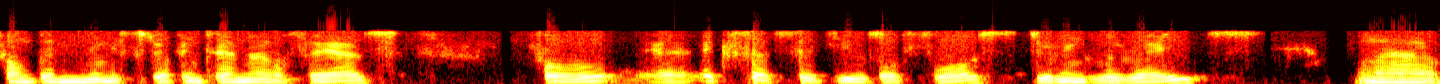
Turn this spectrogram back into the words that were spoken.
from the Ministry of Internal Affairs for uh, excessive use of force during the raids. Uh,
